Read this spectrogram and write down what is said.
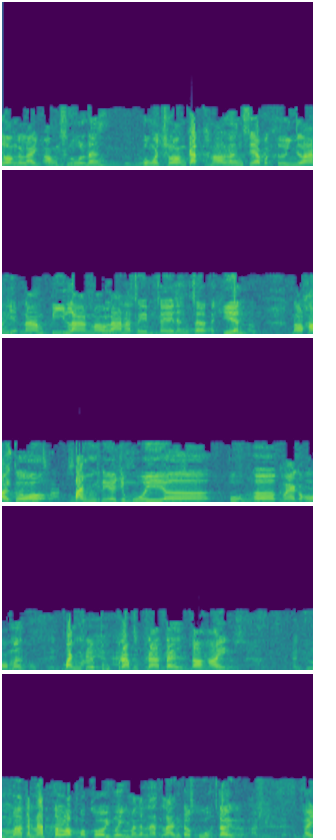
ត្រង់កន្លែងអង្គស្នួលហ្នឹង ពងមកឆ្លងកាត់ខ្នល់ហ្នឹងស្រាប់តែឃើញឡានវៀតណាម2ឡានមកឡានអាសេមសេហ្នឹងសើតាហ៊ានដល់ហើយក៏បាញ់គ្នាជាមួយពួកខ្មែរក្រហមហ្នឹងបាញ់គ្នាព្រុសប្រាសព្រុសប្រាសទៅដល់ហើយមកកណាត់ត្រឡប់មកក្រោយវិញមកកណាត់ឡើងទៅហួសទៅ ហើយ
